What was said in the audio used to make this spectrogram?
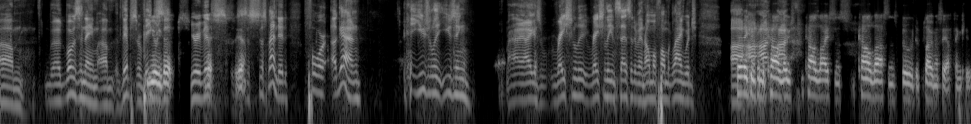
um uh, what was the name um Vips or Vips Juri Vips Juri Vips, Vips yeah. suspended for again usually using I, I guess racially racially insensitive and homophobic language. Uh, Taken from the Carl, uh, Carl license Carl Larson School of Diplomacy, I think is.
